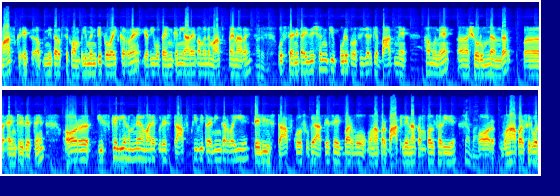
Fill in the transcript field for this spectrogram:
मास्क एक अपनी तरफ़ से कॉम्प्लीमेंट्री प्रोवाइड कर रहे हैं। यदि वो पहन के नहीं आ रहे हैं तो हम उन्हें मास्क पहना रहे हैं। उस सैनिटाइजेशन की पूरे प्रोसीजर के बाद में हम उन्हें शोरूम में अंदर एंट्री देते हैं। और इसके लिए हमने हमारे पूरे स्टाफ की भी ट्रेनिंग करवाई है। डेली स्टाफ को सुबह आते से एक बार वो वहाँ पर बात लेना कंपलसरी है। और वहाँ पर फिर वो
